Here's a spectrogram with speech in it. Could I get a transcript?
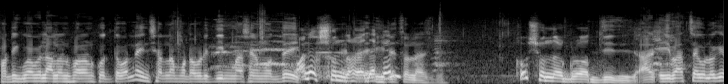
সঠিকভাবে লালন পালন করতে পারলে ইনশাল্লাহ মোটামুটি তিন মাসের মধ্যেই অনেক সুন্দর একটা দেখেন। হিটে চলে আসবে। খুব সুন্দর গ্রোথ জি জি। আর এই বাচ্চাগুলোকে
